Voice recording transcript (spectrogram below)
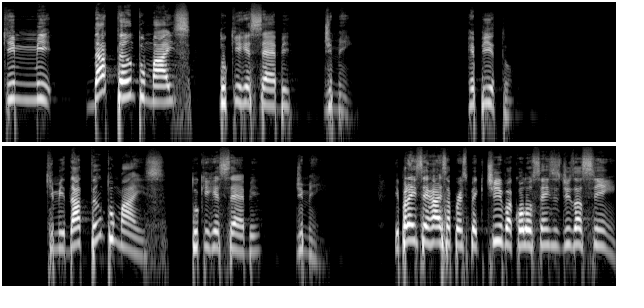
que me dá tanto mais do que recebe de mim. Repito, que me dá tanto mais do que recebe de mim. E para encerrar essa perspectiva, Colossenses diz assim:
